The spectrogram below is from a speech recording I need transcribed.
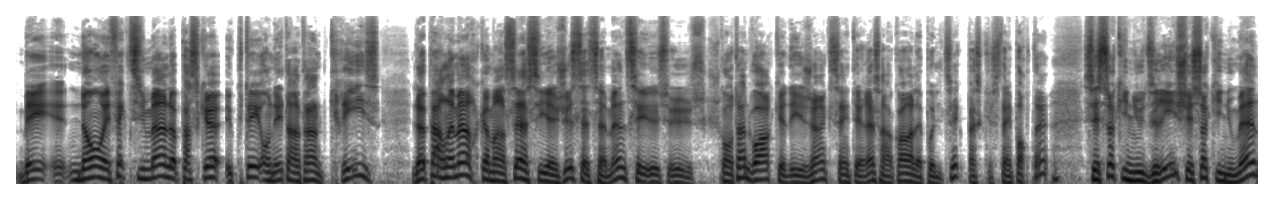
Mais non, effectivement, là, parce que, écoutez, on est en temps de crise. Le Parlement a recommencé à siéger cette semaine. C'est, je suis content de voir qu'il y a des gens qui s'intéressent encore à la politique parce que c'est important. C'est ça qui nous dirige, c'est ça qui nous mène.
